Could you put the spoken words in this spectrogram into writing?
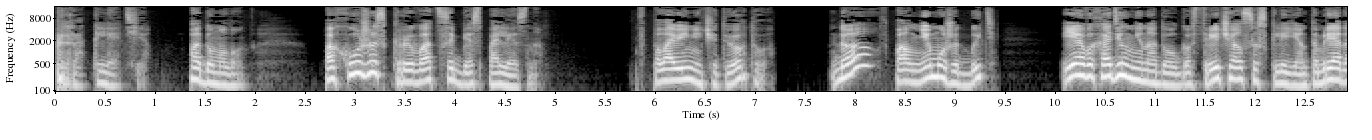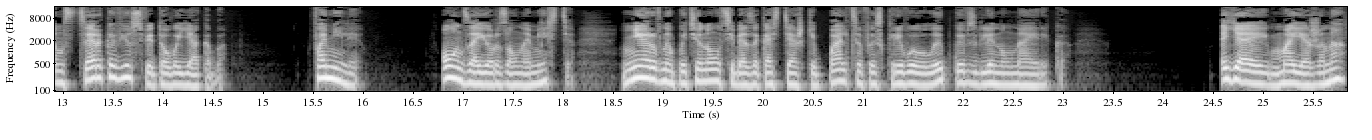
«Проклятие!» — подумал он. «Похоже, скрываться бесполезно». «В половине четвертого?» «Да, вполне может быть. Я выходил ненадолго, встречался с клиентом рядом с церковью святого Якоба. Фамилия. Он заерзал на месте, нервно потянул себя за костяшки пальцев и с кривой улыбкой взглянул на Эрика. «Я и моя жена.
